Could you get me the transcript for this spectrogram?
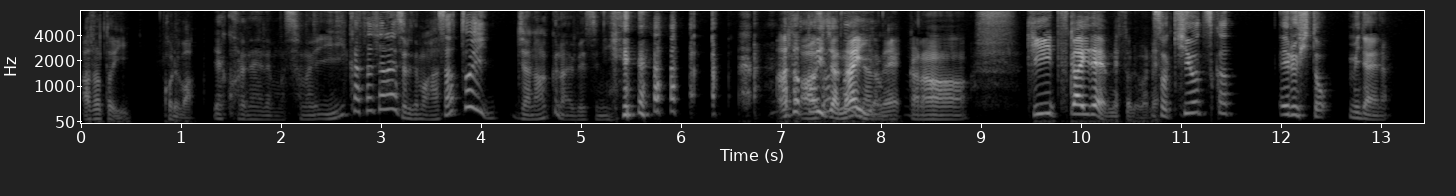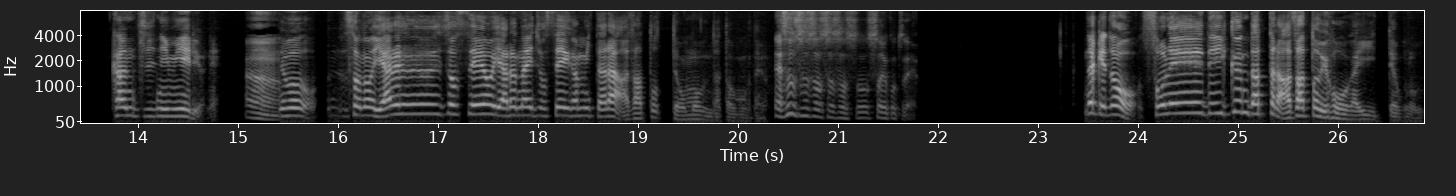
あざとい？これはいやこれねでもその言い方じゃないそれでもあざといじゃなくない？別に。あざといじゃないよねかな。気遣いだよねそれはねそう気を使える人みたいな。感じに見えるよねうん。でもそのやる女性をやらない女性が見たらあざとって思うんだと思うのよそうそうそうそうそうそういうことだよ。だけどそれで行くんだったらあざとい方がいいって思う。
